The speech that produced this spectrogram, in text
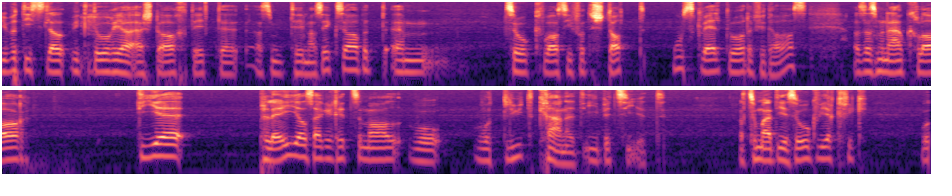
über die Victoria auch stark dort, äh, also im Thema Sexarbeit, ähm, so quasi von der Stadt ausgewählt worden für das. Also dass man auch klar die Player, sage ich jetzt einmal, wo, wo die Leute kennen, einbezieht. Also zum auch die Sogwirkung, die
